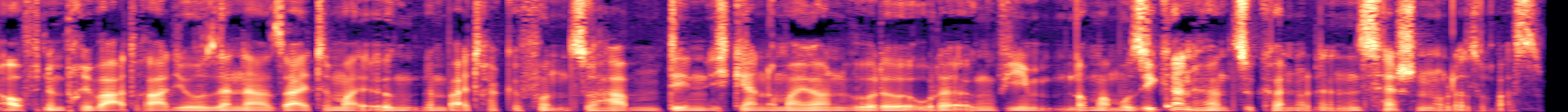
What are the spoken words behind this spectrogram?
auf einem Privatradiosender-Seite mal irgendeinen Beitrag gefunden zu haben, den ich gerne nochmal hören würde oder irgendwie nochmal Musik anhören zu können oder eine Session oder sowas.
